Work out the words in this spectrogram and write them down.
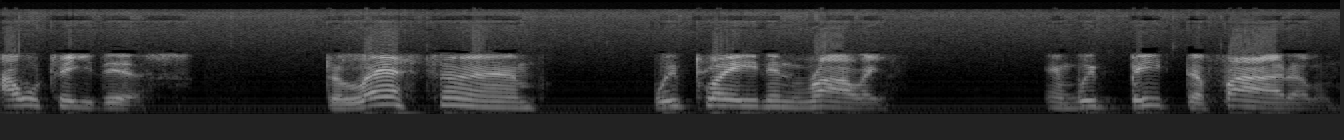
I will tell you this: the last time we played in Raleigh, and we beat the fire out of them,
